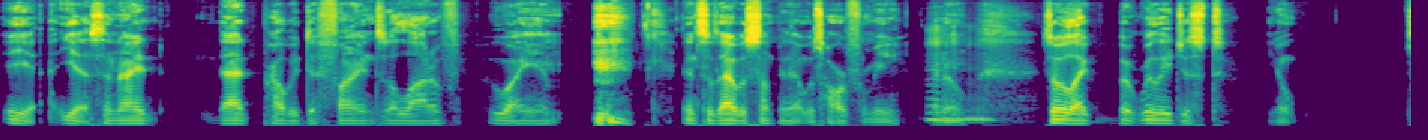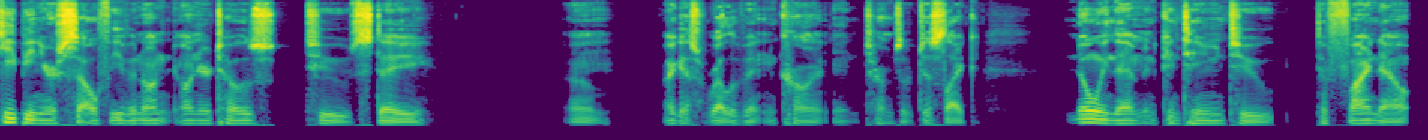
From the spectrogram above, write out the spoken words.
yeah yes and i that probably defines a lot of who i am and so that was something that was hard for me you know Mhm. so like, but really just you know, keeping yourself even on on your toes to stay, um, I guess relevant and current in terms of just like knowing them and continuing to to find out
